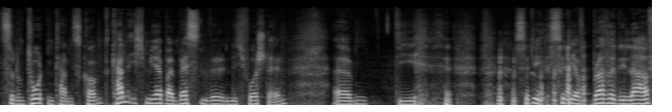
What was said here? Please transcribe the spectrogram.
zu einem Totentanz kommt. Kann ich mir beim besten Willen nicht vorstellen. Ähm, die City, City of Brotherly Love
